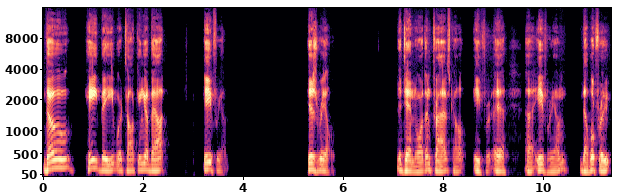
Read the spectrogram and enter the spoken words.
Though he be, we're talking about Ephraim, Israel, the 10 northern tribes called uh, uh, Ephraim, double fruit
